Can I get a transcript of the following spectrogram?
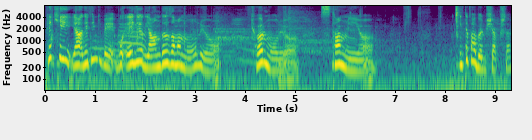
Peki ya dediğim gibi bu Alien yandığı zaman ne oluyor? Kör mü oluyor? Stun mı yiyor? İlk defa böyle bir şey yapmışlar.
